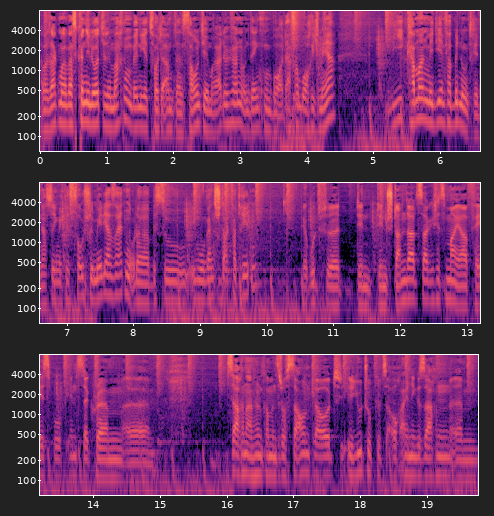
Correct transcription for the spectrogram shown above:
Aber sag mal, was können die Leute denn machen, wenn die jetzt heute Abend deinen Sound hier im Radio hören und denken, boah, davon brauche ich mehr? Wie kann man mit dir in Verbindung treten? Hast du irgendwelche Social-Media-Seiten oder bist du irgendwo ganz stark vertreten? Ja gut, äh, den, den Standard sage ich jetzt mal, ja, Facebook, Instagram, äh, Sachen anhören kann man sich auf Soundcloud, YouTube gibt es auch einige Sachen, ähm,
